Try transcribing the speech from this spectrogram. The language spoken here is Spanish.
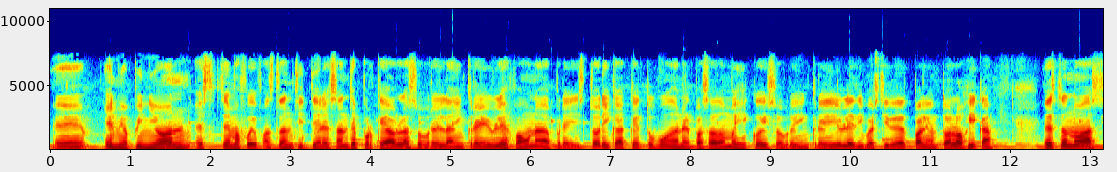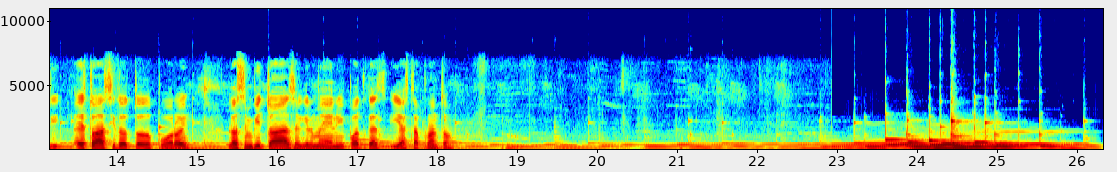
Eh, en mi opinión, este tema fue bastante interesante porque habla sobre la increíble fauna prehistórica que tuvo en el pasado México y sobre increíble diversidad paleontológica. Esto, no esto ha sido todo por hoy. Los invito a seguirme en mi podcast y hasta pronto.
